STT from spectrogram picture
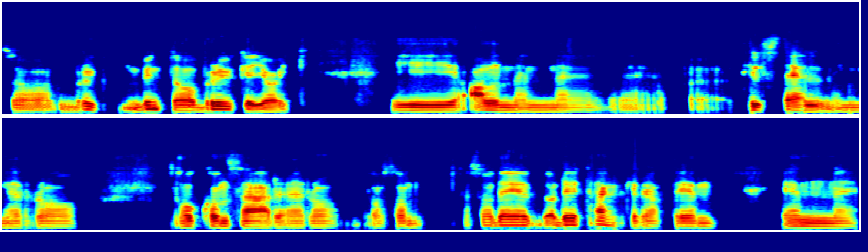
så bruk, begynte å bruke joik i allmänna eh, tillställningar och och konserter och, och sånt. Så det, och det tänker jag att det är en, en,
